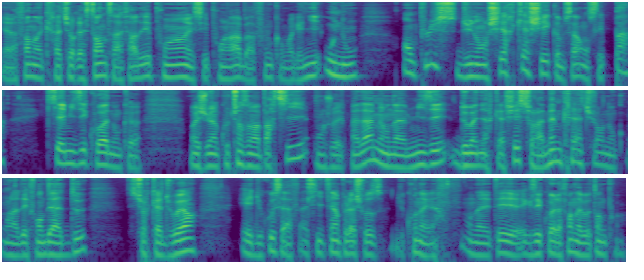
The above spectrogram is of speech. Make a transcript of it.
Et à la fin, dans la créature restante, ça va faire des points. Et ces points-là bah, font qu'on va gagner ou non. En plus d'une enchère cachée, comme ça, on sait pas qui a misé quoi. Donc euh, moi j'ai eu un coup de chance dans ma partie. On jouait avec madame et on a misé de manière cachée sur la même créature. Donc on la défendait à deux sur quatre joueurs Et du coup, ça a facilité un peu la chose. Du coup, on a, on a été ex à la fin, on avait autant de points.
